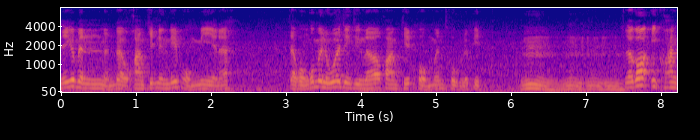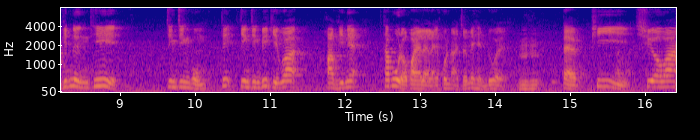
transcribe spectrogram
นี่ก็เป็นเหมือนแบบความคิดหนึ่งที่ผมมีอะนะ แต่ผมก็ไม่รู้ว่าจริง ๆ แล้วความคิดผมมันถูกหรือผิด อืมอืมอืมอืมแล้วก็อีกความคิดหนึ่งที่จริง ๆ ผมที่จริง ๆ พี่คิดว่าความคิดเนี้ยถ้าพูดออกไปหลาย ๆ คนอาจจะไม่เห็นด้วย อืมแต่พี่เชื่อว่า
